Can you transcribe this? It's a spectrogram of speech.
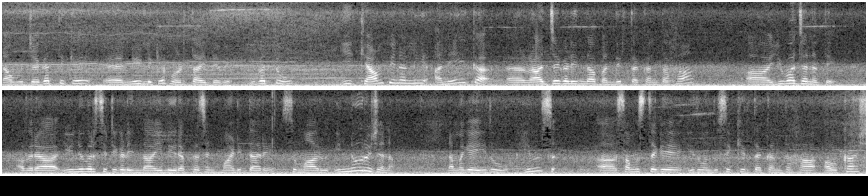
ನಾವು ಜಗತ್ತಿಗೆ ನೀಡಲಿಕ್ಕೆ ಹೊರಡ್ತಾ ಇದ್ದೇವೆ. ಇವತ್ತು ಈ ಕ್ಯಾಂಪಿನಲ್ಲಿ ಅನೇಕ ರಾಜ್ಯಗಳಿಂದ ಬಂದಿರತಕ್ಕಂತಹ ಯುವ ಜನತೆ ಅವರ ಯೂನಿವರ್ಸಿಟಿಗಳಿಂದ ಇಲ್ಲಿ ರೆಪ್ರೆಸೆಂಟ್ ಮಾಡಿದ್ದಾರೆ. ಸುಮಾರು ಇನ್ನೂರು ಜನ. ನಮಗೆ ಇದು ಹಿಮ್ಸ್ ಆ, ಸಂಸ್ಥೆಗೆ ಇದು ಒಂದು ಸಿಕ್ಕಿರ್ತಕ್ಕಂತಹ ಅವಕಾಶ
